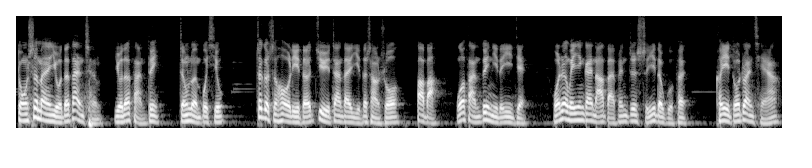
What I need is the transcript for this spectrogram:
董事们有的赞成，有的反对，争论不休。这个时候，李德聚站在椅子上说：“爸爸，我反对你的意见，我认为应该拿百分之十一的股份，可以多赚钱啊。”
